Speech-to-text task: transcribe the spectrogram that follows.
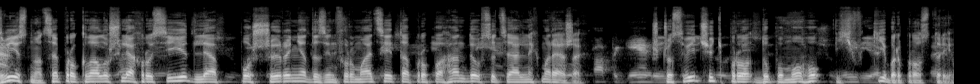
Звісно, це проклало шлях Росії для поширення дезінформації та пропаганди у соціальних мережах, що свідчить про допомогу й в кіберпросторі.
